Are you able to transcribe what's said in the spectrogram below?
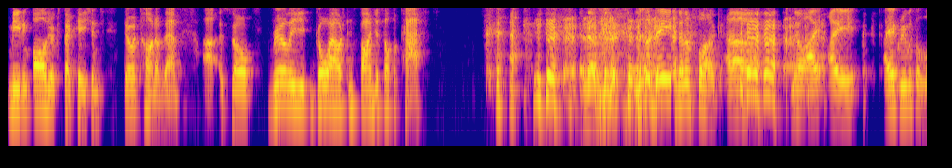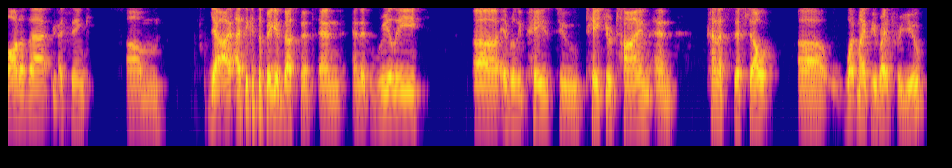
meeting all your expectations, there are a ton of them. Uh, so really go out and find yourself a pat another, another day, another plug. Uh, no, I, I I agree with a lot of that. I think, um, yeah, I, I think it's a big investment, and and it really, uh, it really pays to take your time and kind of sift out uh, what might be right for you.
